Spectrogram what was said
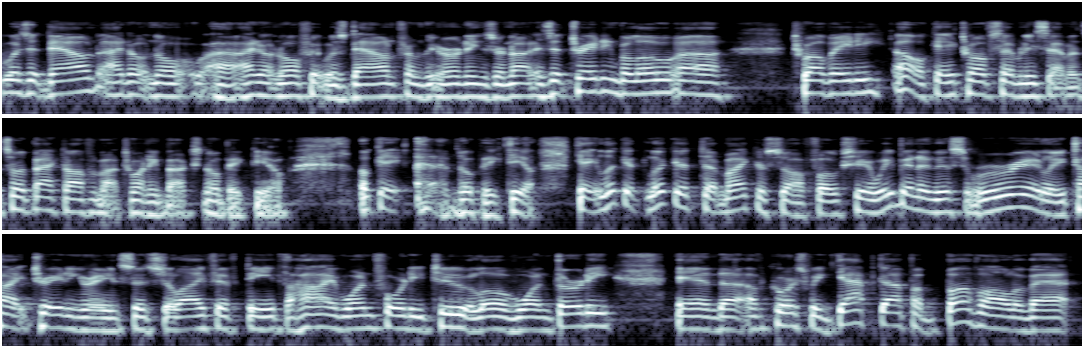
was it down? I don't know uh, i don't know if it was down from the earnings or not. Is it trading below 1280 uh, oh okay 1277 so it backed off about 20 bucks. No big deal. Okay no big deal. Okay look at look at microsoft folks here. We've been in this really tight trading range since July 15th, the high of 142, a low of 130. And uh, of course, we gapped up above all of that,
